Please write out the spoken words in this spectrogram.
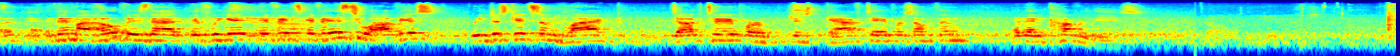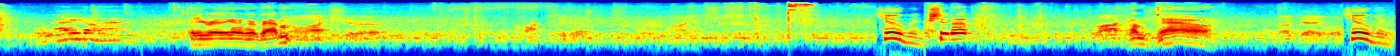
And then my hope is that if we get if it's if it is too obvious, we just get some black duct tape or just gaff tape or something, and then cover these. Well, now you don't have to. Are you really gonna go grab Wanna him? lock shit up? Lock shit up. Or lock shit up. Cuban. Shut up. Lock I'm down. Okay, well, Cuban.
